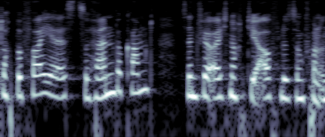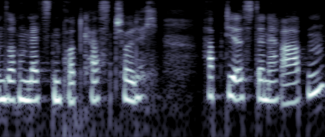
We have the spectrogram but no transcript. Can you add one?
Doch bevor ihr es zu hören bekommt, sind wir euch noch die Auflösung von unserem letzten Podcast schuldig. Habt ihr es denn erraten?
